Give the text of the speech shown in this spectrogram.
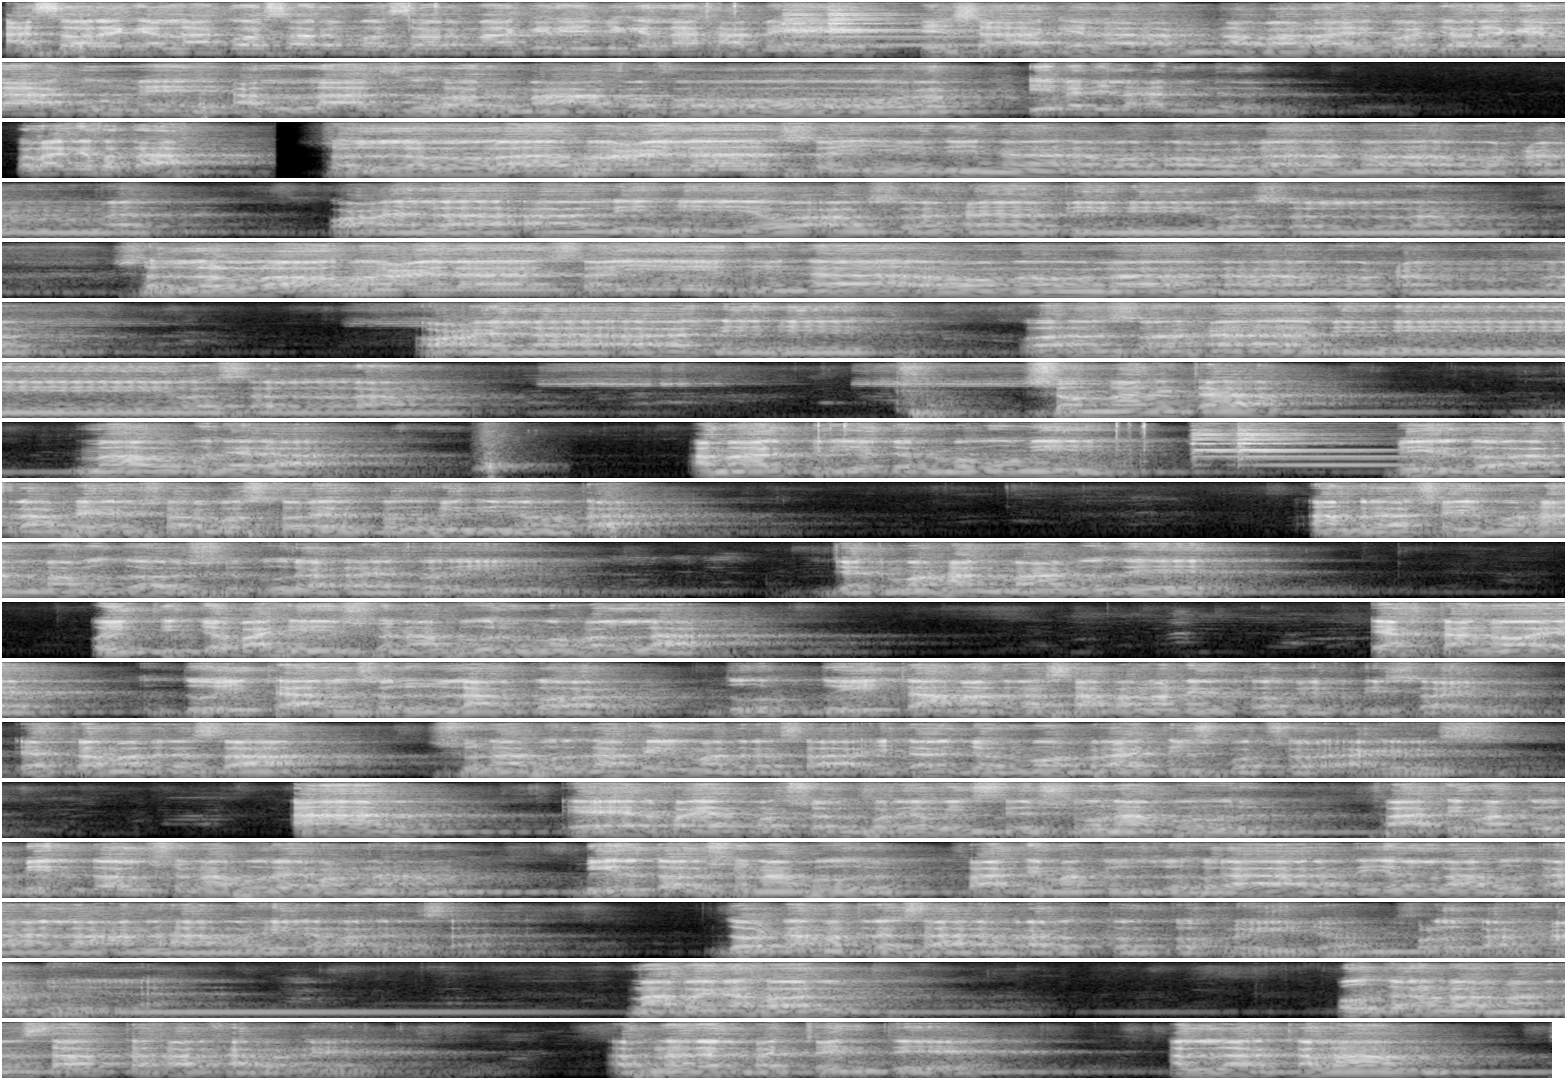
আসর গেলা কসর মসর, মাগরিব গেলা খামে। এসা গেলা রান্দা বাড়ায়, ফজর গেলা ঘুমে। আল্লাহ জুহর মা ফখর এই বেদি লাগানো না জানি। বলানি কথা। সাল্লাল্লাহু আলা সাইয়্যিদিনা ওয়া মাওলানা মুহাম্মদ ওয়া আলা আলিহি ওয়া আসহাবিহি ওয়া সাল্লাম। সাল্লাল্লাহু আলা সাইয়্যিদিনা ওয়া وعلى آله وأصحابه وسلم সম্মানিতা মা ও বোনেরা আমার প্রিয় জন্মভূমি বীরদল আত্রাফের সর্বস্তরের তৌহিদি জনতা আমরা সেই মহান মাবুদর শুকুর আদায় করি যে মহান মাহবুদে ঐতিহ্যবাহী সোনাপুর মহল্লার একটা নয়, দুইটা রসুল্লাহর গড় দুইটা মাদ্রাসা বানানোর তবিক বিষয় একটা মাদ্রাসা, সোনাপুর দাখিল মাদ্রাসা, এটার জন্ম প্রায় ত্রিশ বছর আগে হয়েছে। আর এর কয়েক বছর পরে হয়েছে সোনাপুর, ফাতিমাতুল বীরদল সোনাপুর এখন নাম। বীরদল সোনাপুর ফাতিমাতুল জোহরা রাদিয়াল্লাহু তাআলা আনহা মহিলা মাদ্রাসা। দুটা মাদ্রাসার আমরা অত্যন্ত প্রয়োজন পড়ুক আলহামদুলিল্লাহ। মা বৈন হল ধরনের মাদ্রাসা তাহার কারণে আপনার বাচ্চাইনতে আল্লাহর কালাম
